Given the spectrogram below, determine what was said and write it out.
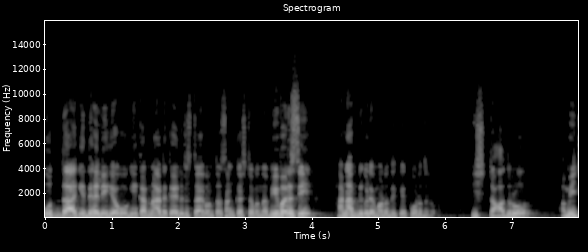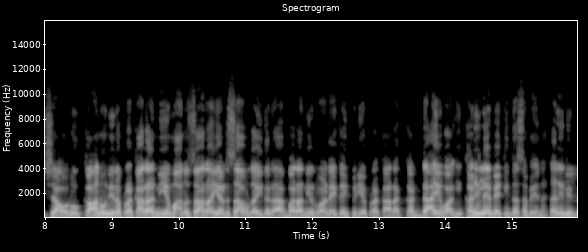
ಖುದ್ದಾಗಿ ದೆಹಲಿಗೆ ಹೋಗಿ ಕರ್ನಾಟಕ ಎದುರಿಸ್ತಾ ಇರುವಂಥ ಸಂಕಷ್ಟವನ್ನು ವಿವರಿಸಿ ಹಣ ಬಿಡುಗಡೆ ಮಾಡೋದಕ್ಕೆ ಕೋರಿದರು. ಇಷ್ಟಾದರೂ ಅಮಿತ್ ಶಾ ಅವರು ಕಾನೂನಿನ ಪ್ರಕಾರ ನಿಯಮಾನುಸಾರ ಎರಡು ಸಾವಿರದ ಐದರ ಬರ ನಿರ್ವಹಣೆ ಕೈಪಿಡಿಯ ಪ್ರಕಾರ ಕಡ್ಡಾಯವಾಗಿ ಕರೀಲೇಬೇಕಿದ್ದ ಸಭೆಯನ್ನು ಕರೀಲಿಲ್ಲ.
